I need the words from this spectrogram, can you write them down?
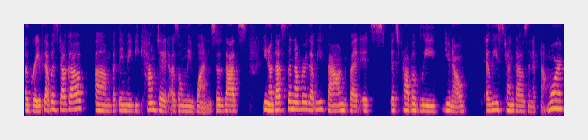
a grave that was dug up, um, but they may be counted as only one. So that's, you know, that's the number that we found, but it's, it's probably, you know, at least 10,000, if not more.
